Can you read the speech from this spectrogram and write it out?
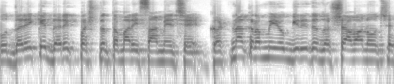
તો દરેકે દરેક પ્રશ્ન તમારી સામે છે. ઘટનાક્રમ યોગ્ય રીતે દર્શાવવાનો છે.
